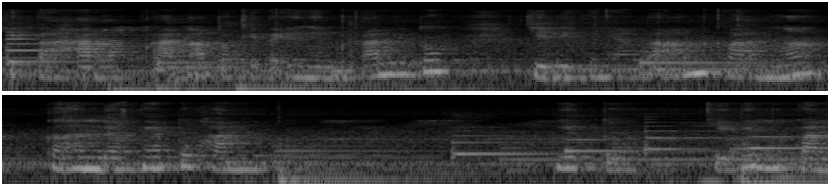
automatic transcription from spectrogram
kita harapkan atau kita inginkan itu jadi kenyataan karena kehendaknya Tuhan. Gitu. Jadi bukan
